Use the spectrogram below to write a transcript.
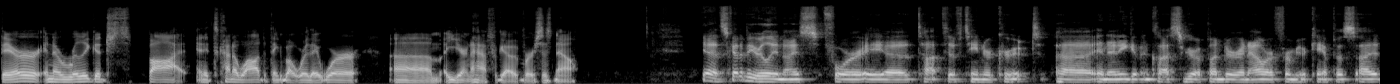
they're in a really good spot, and it's kind of wild to think about where they were um, a year and a half ago versus now. Yeah, it's got to be really nice for a, uh, top 15 recruit uh, in any given class to grow up under an hour from your campus. I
